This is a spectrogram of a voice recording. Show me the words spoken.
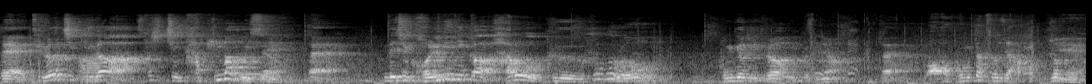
네, 들어찍기가 사실 지금 다 빗맞고 있어요. 네. 근데 지금 걸리니까 바로 그 훅으로 공격이 들어가고 있거든요. 네. 어, 봉탁 선수의 압박 무섭네요.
